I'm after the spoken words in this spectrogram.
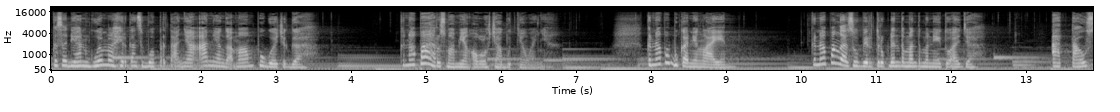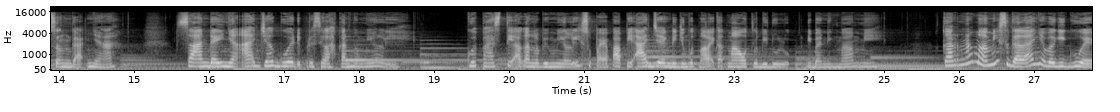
kesedihan gue melahirkan sebuah pertanyaan yang gak mampu gue cegah. Kenapa harus mami yang Allah cabut nyawanya? Kenapa bukan yang lain? Kenapa nggak supir truk dan teman-temannya itu aja? Atau seenggaknya, seandainya aja gue dipersilahkan memilih, gue pasti akan lebih milih supaya papi aja yang dijemput malaikat maut lebih dulu dibanding mami. Karena mami segalanya bagi gue.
